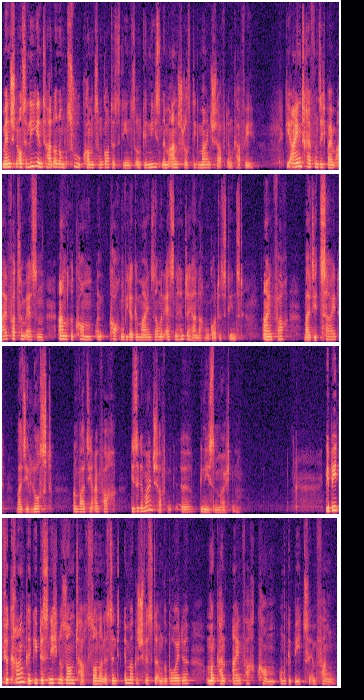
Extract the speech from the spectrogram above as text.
Menschen aus Lilienthal und umzu kommen zum Gottesdienst und genießen im Anschluss die Gemeinschaft im Café. Die einen treffen sich beim Alpha zum Essen, andere kommen und kochen wieder gemeinsam und essen hinterher nach dem Gottesdienst. Einfach, weil sie Zeit, weil sie Lust und weil sie einfach diese Gemeinschaft äh, genießen möchten. Gebet für Kranke gibt es nicht nur Sonntag, sondern es sind immer Geschwister im Gebäude und man kann einfach kommen, um Gebet zu empfangen.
